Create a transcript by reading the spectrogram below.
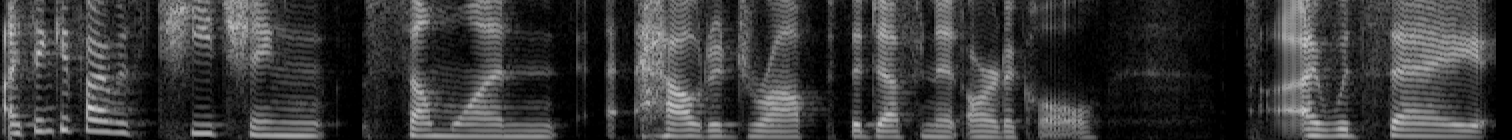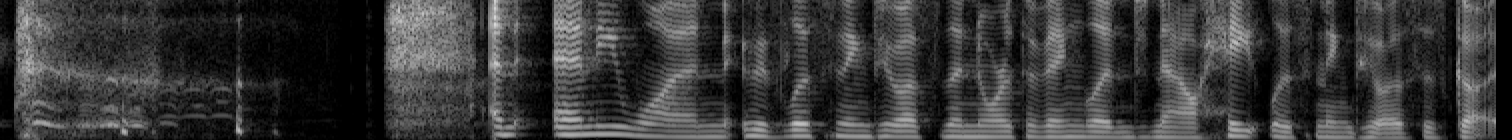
I think if I was teaching someone how to drop the definite article, I would say, and anyone who's listening to us in the north of England now hate listening to us is go-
